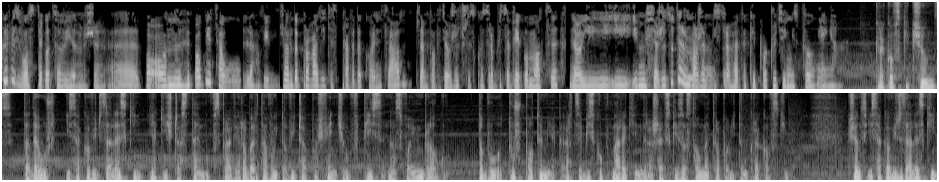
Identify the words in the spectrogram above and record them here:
gryzło z tego, co wiem, że, bo on chyba obiecał Lechowi, że on doprowadzi tę sprawę do końca, tam powiedział, że wszystko zrobi co w jego mocy. No i, i, i myślę, że tu też może mieć trochę takie poczucie niespełnienia. Krakowski ksiądz Tadeusz Isakowicz-Zaleski jakiś czas temu w sprawie Roberta Wójtowicza poświęcił wpis na swoim blogu. To było tuż po tym, jak arcybiskup Marek Jędraszewski został metropolitą krakowskim. Ksiądz Isakowicz-Zaleski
